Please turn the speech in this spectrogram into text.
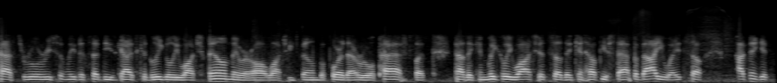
passed a rule recently that said these guys could legally watch film. They were all watching film before that rule passed, but now they can legally watch it so they can help your staff evaluate. So I think it's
